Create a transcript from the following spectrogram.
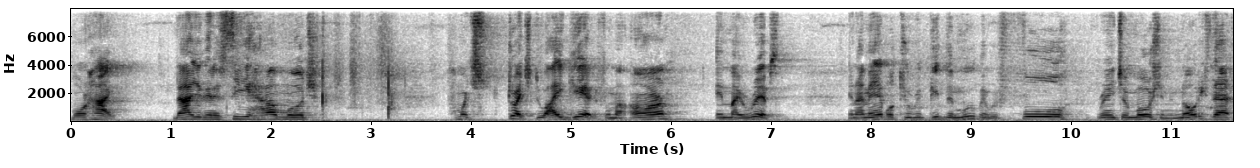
more height. Now you're gonna see how much, how much stretch do I get from my arm and my ribs. And I'm able to repeat the movement with full range of motion. And notice that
